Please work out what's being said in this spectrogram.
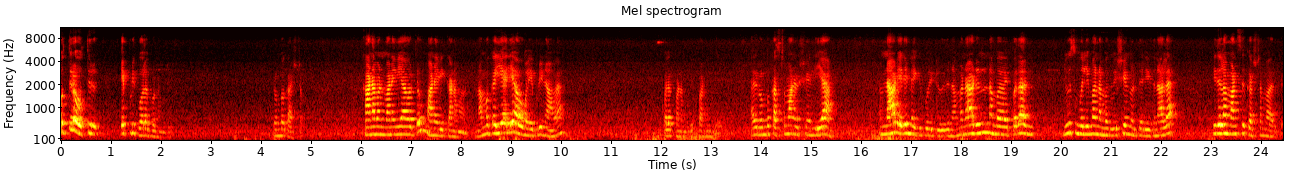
ஒத்துரை ஒத்துரு எப்படி கொலை பண்ண முடியும்? ரொம்ப கஷ்டம். கணவன் மனைவியாகட்டும் மனைவி கணவன் நம்ம கையாலேயே அவங்கள எப்படி நாம் கொலை பண்ண முடியும் பண்ண முடியாது? அது ரொம்ப கஷ்டமான விஷயம் இல்லையா? நம்ம நாடு எதை நோக்கி போயிட்டு இருக்குது? நம்ம நாடுன்னு நம்ம இப்போ தான் நியூஸ் மூலியமாக நமக்கு விஷயங்கள் தெரியுதுனால இதெல்லாம் மனசுக்கு கஷ்டமாக இருக்குது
